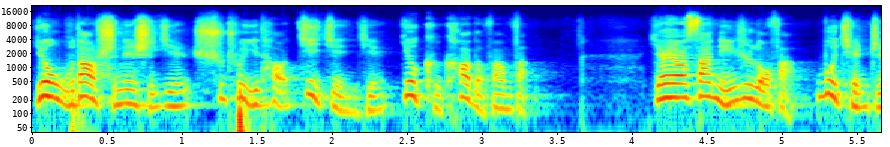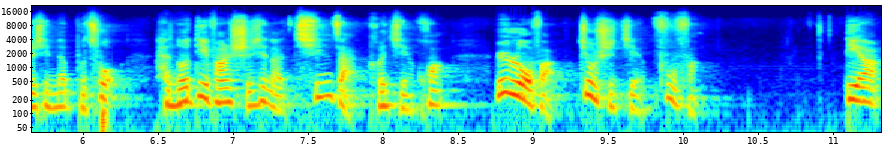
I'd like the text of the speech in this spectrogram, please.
用五到十年时间输出一套既简洁又可靠的方法。幺幺三零日落法目前执行的不错，很多地方实现了轻载和简化，日落法就是减负法。第二，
